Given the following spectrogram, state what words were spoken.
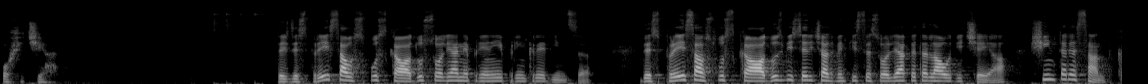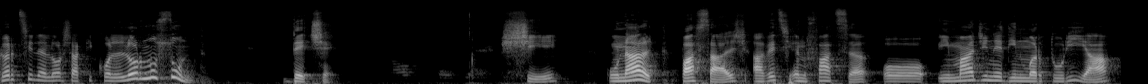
Oficial. Deci despre ei s-au spus că au adus solia neprienii prin credință. Despre ei s-au spus că au adus Bisericii Adventiste solia către la Odiseea și interesant, cărțile lor și articolele lor nu sunt. De ce? Și un alt pasaj, aveți în față o imagine din mărturia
